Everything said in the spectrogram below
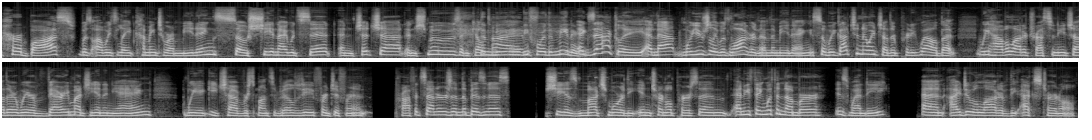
her boss was always late coming to our meetings, so she and I would sit and chit chat and schmooze and kill the time. meeting before the meeting. Exactly, and that usually was longer than the meeting. So we got to know each other pretty well, but we have a lot of trust in each other. We are very much yin and yang. We each have responsibility for different profit centers in the business. She is much more the internal person. Anything with a number is Wendy, and I do a lot of the external.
